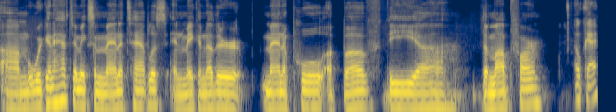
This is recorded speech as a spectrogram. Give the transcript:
Um, we're gonna have to make some mana tablets and make another mana pool above the uh, the mob farm. Okay.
